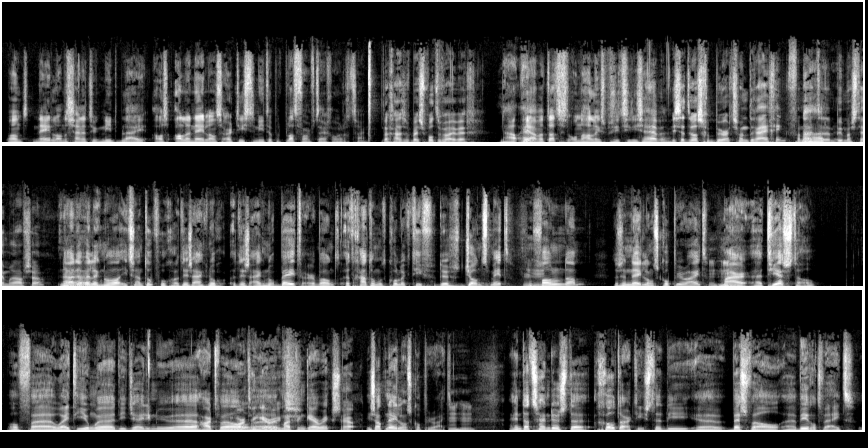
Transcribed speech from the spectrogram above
want Nederlanders zijn natuurlijk niet blij... als alle Nederlandse artiesten niet op het platform vertegenwoordigd zijn. Dan gaan ze bij Spotify weg. Nou, en, Ja, want dat is de onderhandelingspositie die ze hebben. Is dat wel eens gebeurd, zo'n dreiging vanuit Nou, eh, Buma Stemra of zo? nou, daar wil ik nog wel iets aan toevoegen. Het is, eigenlijk nog, het is eigenlijk nog beter, want het gaat om het collectief. Dus John Smith van Mhm. Volendam, dat is een Nederlands copyright. Mhm. Maar eh, Tiesto, of eh, hoe heet die jonge DJ die nu eh Hartwell... Martin eh, Garrix. Martin Garrix, Ja. is ook Nederlands copyright. Mhm. En dat zijn dus de grote artiesten die best wel wereldwijd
